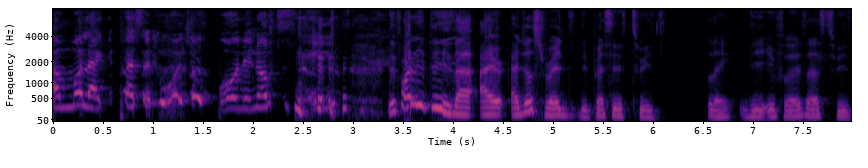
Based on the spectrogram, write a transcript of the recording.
and more like the person who was just born enough to say it. the funny thing is that I, I just read the person's tweet, like the influencer's tweet.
